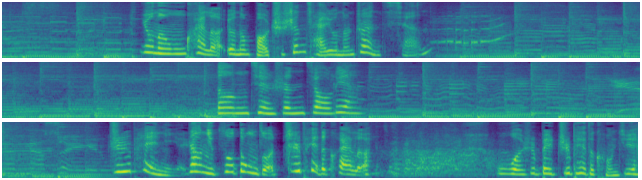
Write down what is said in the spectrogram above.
又能快乐，又能保持身材，又能赚钱。当健身教练，支配你，让你做动作，支配的快乐。我是被支配的恐惧。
